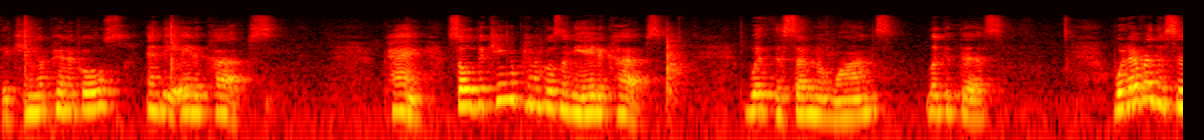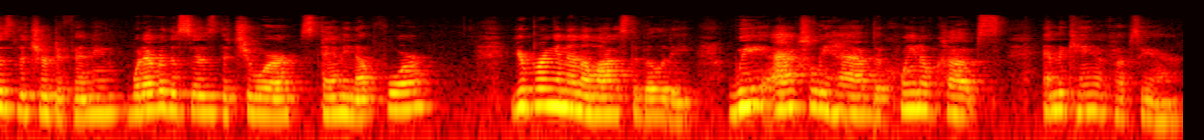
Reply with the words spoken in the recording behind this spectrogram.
The King of Pentacles and the Eight of Cups. Okay. So the King of Pentacles and the Eight of Cups with the Seven of Wands. Look at this. Whatever this is that you're defending, whatever this is that you're standing up for, you're bringing in a lot of stability. We actually have the Queen of Cups and the King of Cups here.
